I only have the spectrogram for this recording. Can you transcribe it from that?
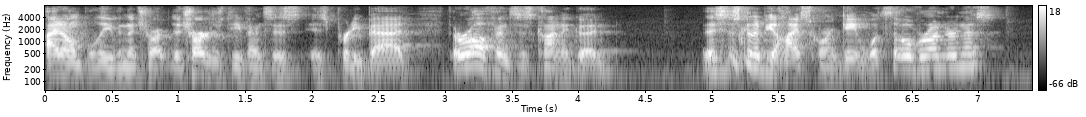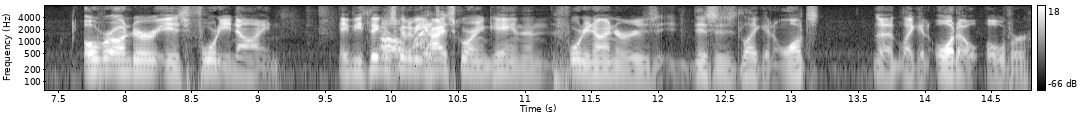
I don't believe in the chart. The Chargers defense is is pretty bad. Their offense is kind of good. This is gonna be a high scoring game. What's the over under in this? Over under is 49. If you think it's Oh, going to be a high scoring game, then the 49er is this is like an auto, uh, like an auto over.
